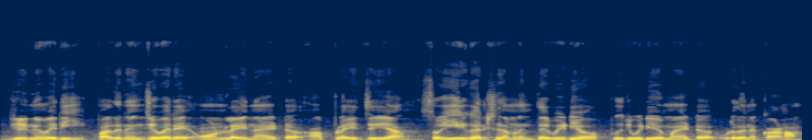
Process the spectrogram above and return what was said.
ജനുവരി പതിനഞ്ച് വരെ ഓൺലൈനായിട്ട് അപ്ലൈ ചെയ്യാം. സോ ഈ കാര്യം നമ്മൾ ഇന്നത്തെ വീഡിയോ പുതിയ വീഡിയോയുമായിട്ട് ഉടനെ കാണാം.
